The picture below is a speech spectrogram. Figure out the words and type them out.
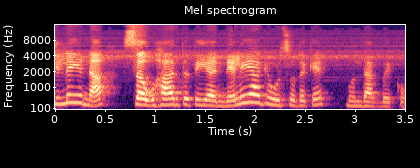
ಜಿಲ್ಲೆಯನ್ನ ಸೌಹಾರ್ದತೆಯ ನೆಲೆಯಾಗಿ ಉಳಿಸೋದಕ್ಕೆ ಮುಂದಾಗಬೇಕು.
